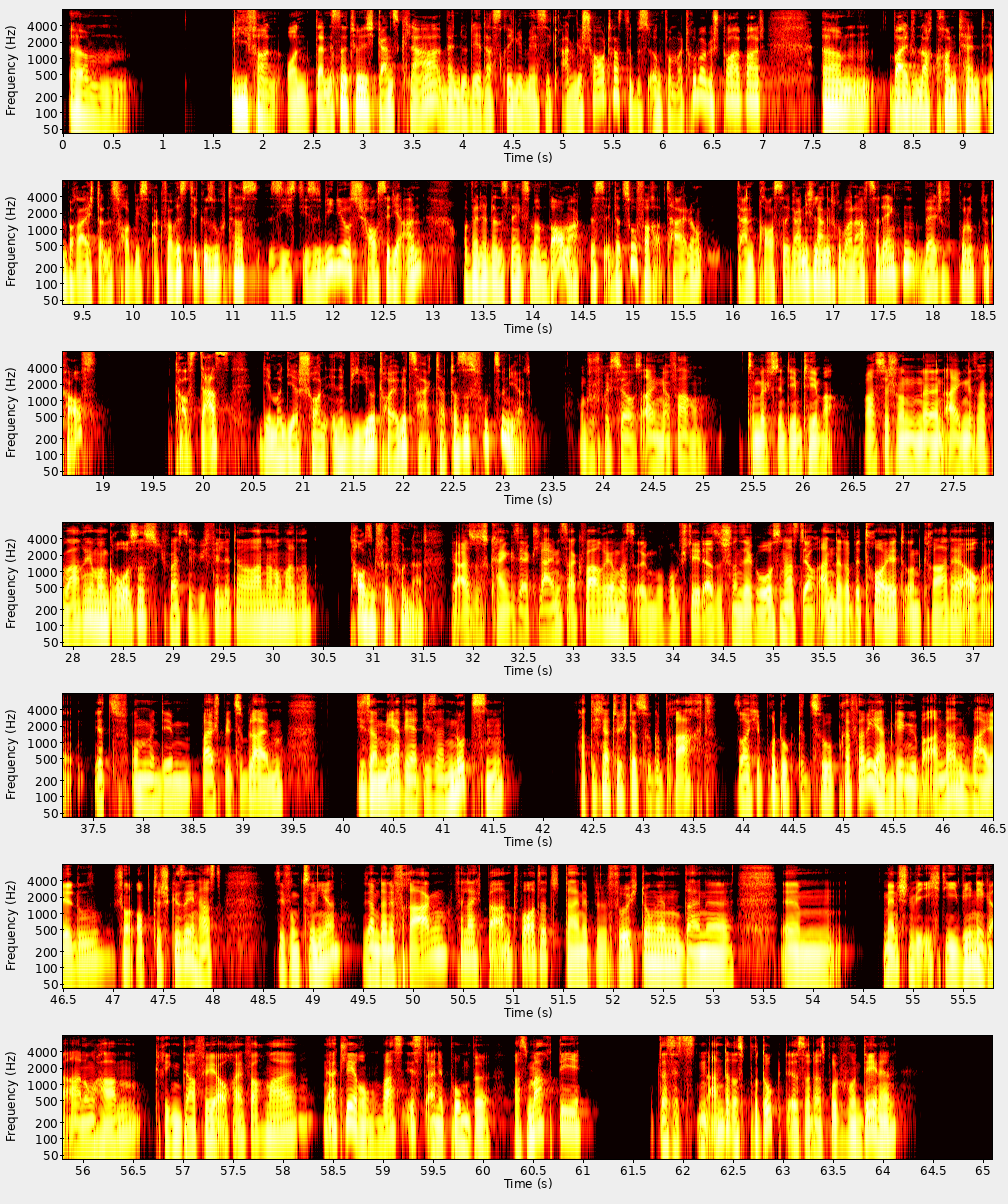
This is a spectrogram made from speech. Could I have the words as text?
ähm, liefern. Und dann ist natürlich ganz klar, wenn du dir das regelmäßig angeschaut hast, du bist irgendwann mal drüber gestolpert, ähm, weil du nach Content im Bereich deines Hobbys Aquaristik gesucht hast, siehst diese Videos, schaust sie dir an und wenn du dann das nächste Mal im Baumarkt bist, in der Zoofachabteilung, dann brauchst du gar nicht lange drüber nachzudenken, welches Produkt du kaufst kaufst das, indem man dir schon in einem Video toll gezeigt hat, dass es funktioniert. Und du sprichst ja aus eigener Erfahrung, zumindest in dem Thema. Du hast ja schon ein eigenes Aquarium, ein großes. Ich weiß nicht, wie viele Liter waren da nochmal drin? 1500. Ja, also es ist kein sehr kleines Aquarium, was irgendwo rumsteht, also schon sehr groß und hast ja auch andere betreut und gerade auch äh, jetzt, um in dem Beispiel zu bleiben, dieser Mehrwert, dieser Nutzen hat dich natürlich dazu gebracht, solche Produkte zu präferieren gegenüber anderen, weil du schon optisch gesehen hast, sie funktionieren, sie haben deine Fragen vielleicht beantwortet, deine Befürchtungen, deine ähm, Menschen wie ich, die weniger Ahnung haben, kriegen dafür auch einfach mal eine Erklärung. Was ist eine Pumpe? Was macht die? Ob das jetzt ein anderes Produkt ist oder das Produkt von denen,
